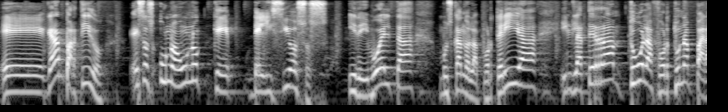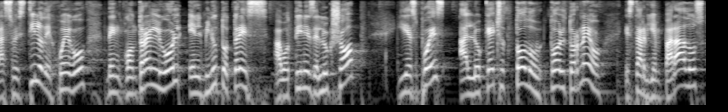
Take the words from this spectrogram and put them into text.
Eh, gran partido. Esos 1 a 1 que deliciosos. Ida y vuelta, buscando la portería. Inglaterra tuvo la fortuna para su estilo de juego de encontrar el gol en el minuto 3 a botines de Luke Shaw. Y después, a lo que ha hecho todo, todo el torneo, estar bien parados,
